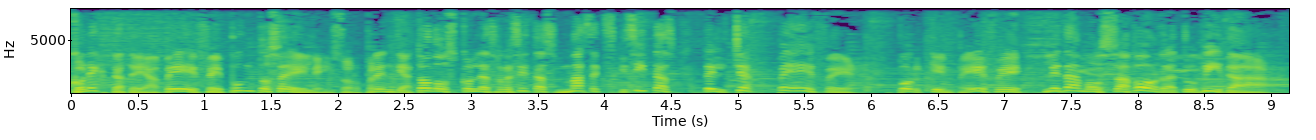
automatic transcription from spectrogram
Conéctate a pf.cl y sorprende a todos con las recetas más exquisitas del chef PF, porque en PF le damos sabor a tu vida.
